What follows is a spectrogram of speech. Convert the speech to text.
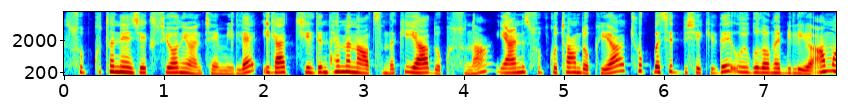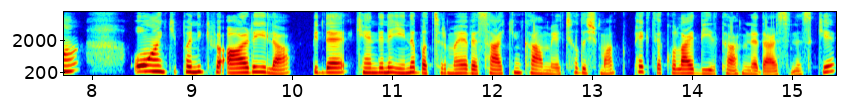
Subkutan enjeksiyon yöntemiyle ilaç cildin hemen altındaki yağ dokusuna yani subkutan dokuya çok basit bir şekilde uygulanabiliyor ama o anki panik ve ağrıyla bir de kendine iğne batırmaya ve sakin kalmaya çalışmak pek de kolay değil tahmin edersiniz ki.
